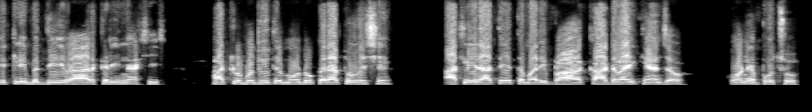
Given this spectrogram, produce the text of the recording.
કેટલી બધી વાર કરી નાખી. આટલું બધું તે મોડું કરાતું હશે? આટલી રાતે તમારી ભાળ કાઢવાય ક્યાં જાઓ કોને પૂછું?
